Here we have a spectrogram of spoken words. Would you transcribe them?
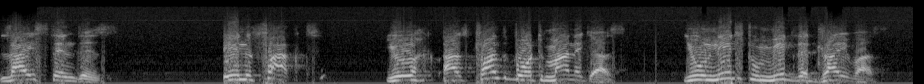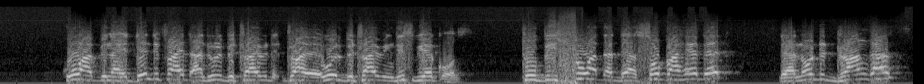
licenses. In fact, you as transport managers, you need to meet the drivers who have been identified and will be, driving, will be driving these vehicles to be sure that they are sober-headed, they are not drunkards,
